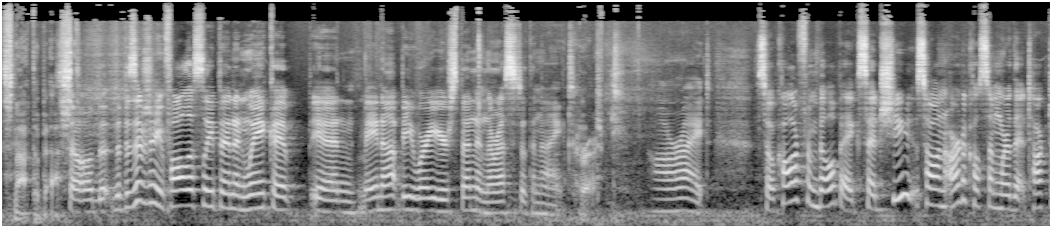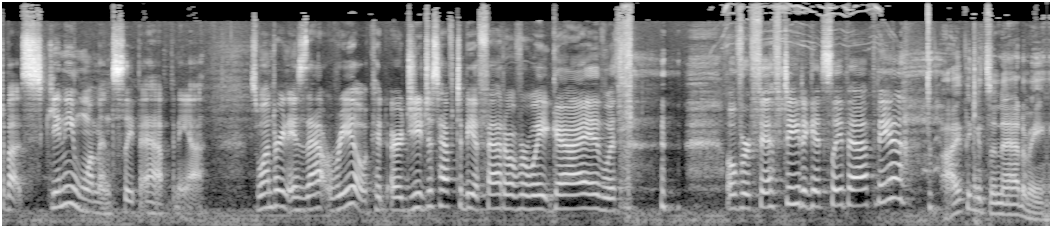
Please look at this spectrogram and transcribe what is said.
It's not the best. So the, the position you fall asleep in and wake up in may not be where you're spending the rest of the night. Correct. All right. So a caller from Bellbag said she saw an article somewhere that talked about skinny woman sleep apnea. I was wondering, is that real? Could, or do you just have to be a fat, overweight guy with over 50 to get sleep apnea? I think it's anatomy.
